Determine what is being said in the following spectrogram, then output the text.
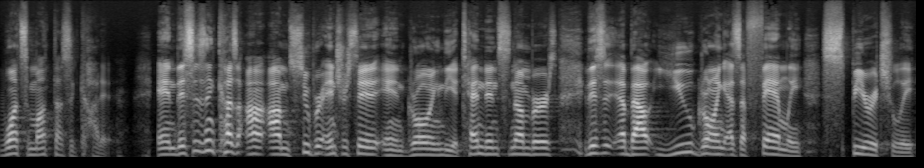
once a month doesn't cut it. And this isn't because I'm super interested in growing the attendance numbers. This is about you growing as a family spiritually.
